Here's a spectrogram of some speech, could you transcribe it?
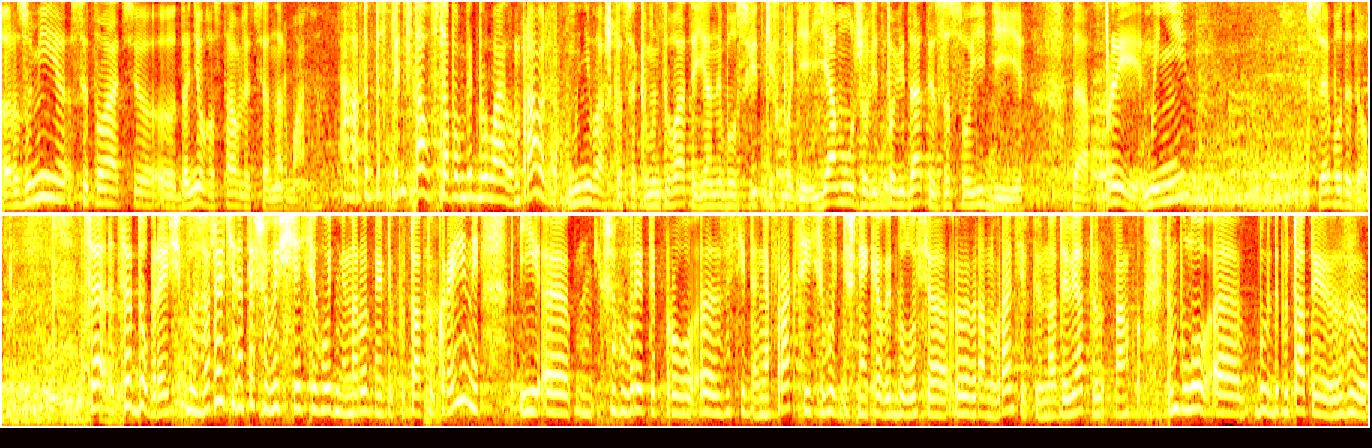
розуміє ситуацію, е, до нього ставляться нормально. Ага, тобто він став ЦАПом відбувайлом, правильно? Мені важко це коментувати, я не був свідків подій. Я можу відповідати за свої дії. Да. При мені все буде добре. Це, це добре. Зважаючи на те, що ви ще сьогодні народний депутат України, і е, якщо говорити про е, засідання фракції сьогоднішнє, яке відбулося е, рано вранці, в пів на дев'яту ранку, там було е, були депутати з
